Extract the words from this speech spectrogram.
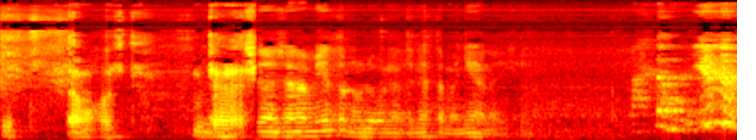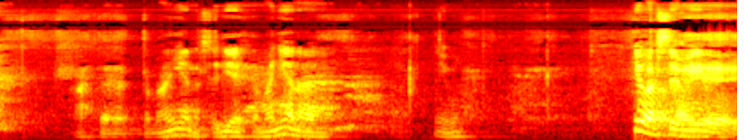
Listo, estamos vuelta. Muchas gracias. El allanamiento no lo van a tener hasta mañana. ¿Hasta mañana? Hasta, hasta mañana, sería esta mañana. Y bueno. ¿Qué va a Miguel? ay,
